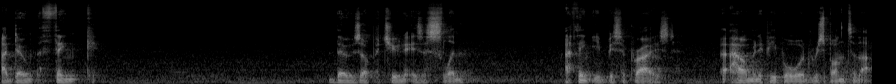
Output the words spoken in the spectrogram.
I don't think those opportunities are slim. I think you'd be surprised at how many people would respond to that.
